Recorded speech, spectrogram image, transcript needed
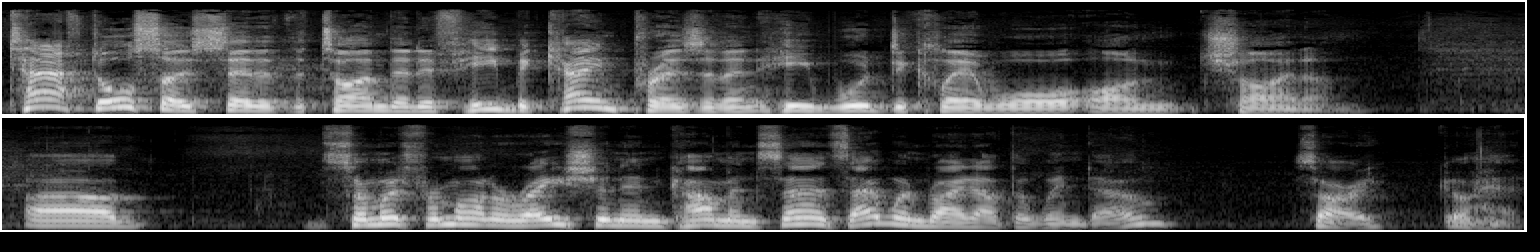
Taft also said at the time that if he became president, he would declare war on China. So much for moderation and common sense. That went right out the window. Sorry. Go ahead.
